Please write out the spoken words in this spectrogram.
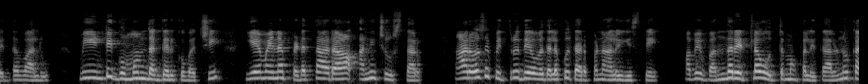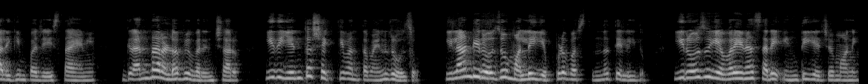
పెద్దవాళ్ళు మీ ఇంటి గుమ్మం దగ్గరకు వచ్చి ఏమైనా పెడతారా అని చూస్తారు. ఆ రోజు పితృదేవతలకు తర్పణాలు ఇస్తే అవి వంద రెట్ల ఉత్తమ ఫలితాలను కలిగింపజేస్తాయని గ్రంథాలలో వివరించారు. ఇది ఎంతో శక్తివంతమైన రోజు. ఇలాంటి రోజు మళ్ళీ ఎప్పుడు వస్తుందో తెలియదు ఈ రోజు ఎవరైనా సరే ఇంటి యజమాని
